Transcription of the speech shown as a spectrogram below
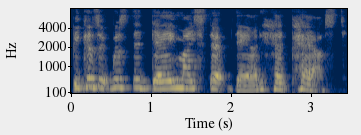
because it was the day my stepdad had passed.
